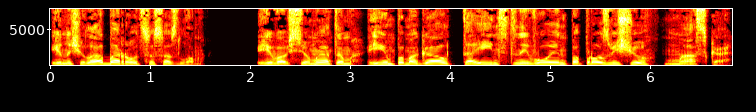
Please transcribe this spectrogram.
и начала бороться со злом. И во всем этом им помогал таинственный воин по прозвищу Маска,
